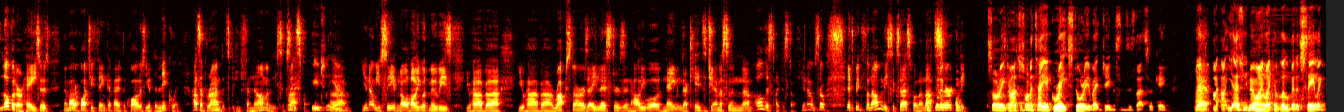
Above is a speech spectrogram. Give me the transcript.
love it or hate it, no matter what you think about the quality of the liquid, as a brand, it's been phenomenally successful. Oh, hugely, yeah. Um, you know, you see it in all Hollywood movies. You have uh, you have uh, rock stars, A-listers in Hollywood naming their kids Jameson, um, all this type of stuff. You know, so it's been phenomenally successful, and that's certainly. Sorry, Joe. I just want to tell you a great story about Jameson's, if that's okay. Yeah. Um, I, I, as you know, I like a little bit of sailing,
